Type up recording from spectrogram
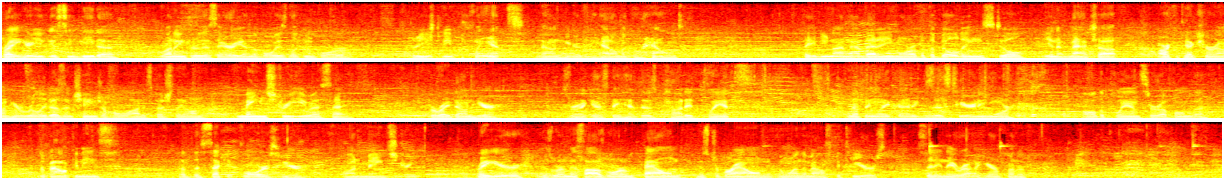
Right here you can see Nita running through this area and the boys looking for her. There used to be plants down here they had on the ground. They do not have that anymore, but the buildings still, you know, match up. Architecture around here really doesn't change a whole lot, especially on Main Street, USA. But right down here is where I guess they had those potted plants. Nothing like that exists here anymore. All the plants are up on the, the balconies of the second floors here on Main Street. Right here is where Miss Osborne found Mr. Brown and one of the Mouseketeers sitting. They were out here in front of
